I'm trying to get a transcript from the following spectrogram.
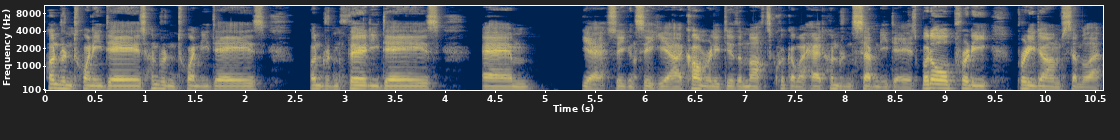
120 days, 120 days, 130 days. Um, yeah, so you can see here, I can't really do the maths quick on my head, 170 days, but all pretty, pretty damn similar.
